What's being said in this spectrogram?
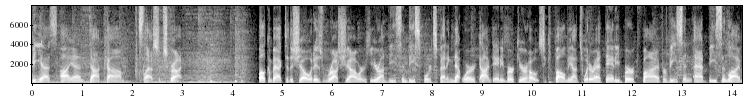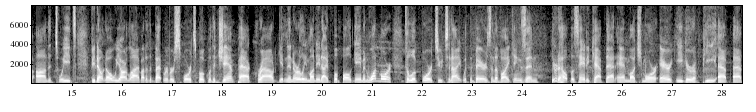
vsin.com slash subscribe. Welcome back to the show. It is Rush Hour here on VSIN, the Sports Betting Network. I'm Danny Burke, your host. You can follow me on Twitter at Danny Burke5 for VSIN at VSIN Live on the tweets. If you don't know, we are live out of the Bet River Sportsbook with a jam-packed crowd getting an early Monday night football game and one more to look forward to tonight with the Bears and the Vikings. And here to help us handicap that and much more, Eric Eager of PFF.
